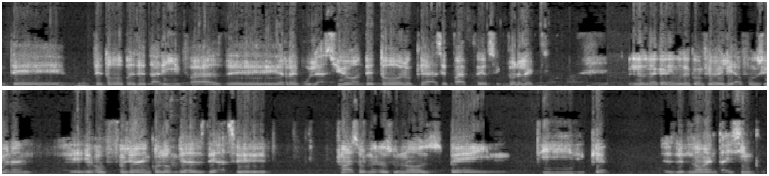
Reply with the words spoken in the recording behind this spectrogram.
de, todo, pues de tarifas, de regulación, de todo lo que hace parte del sector eléctrico. Los mecanismos de confiabilidad funcionan, eh, funcionan en Colombia desde hace más o menos unos 20, ¿qué? Desde el 95,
